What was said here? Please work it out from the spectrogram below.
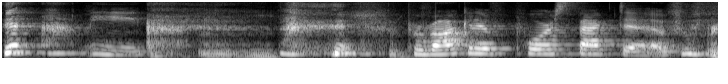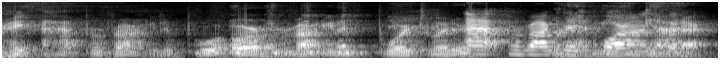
at me. provocative perspective. Right at provocative pour or provocative pour Twitter. At provocative you on got. Twitter.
